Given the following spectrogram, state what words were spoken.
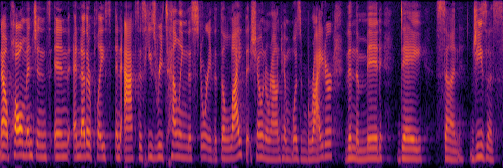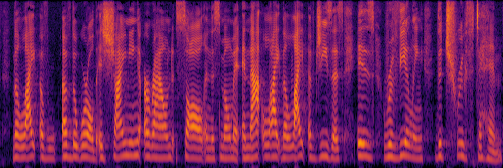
Now, Paul mentions in another place in Acts as he's retelling this story that the light that shone around him was brighter than the midday sun. Jesus, the light of, of the world, is shining around Saul in this moment. And that light, the light of Jesus, is revealing the truth to him.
